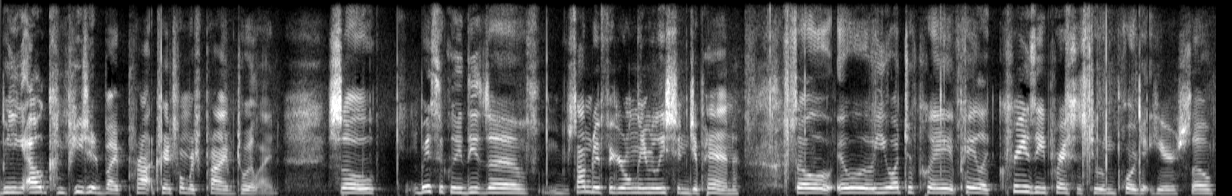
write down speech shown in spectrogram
being out competed by Pro- Transformers Prime toy line, so basically these uh Soundwave figure only released in Japan, so it you had to pay pay like crazy prices to import it here, so.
